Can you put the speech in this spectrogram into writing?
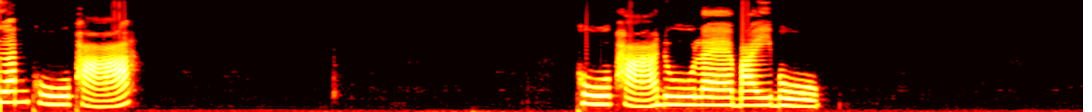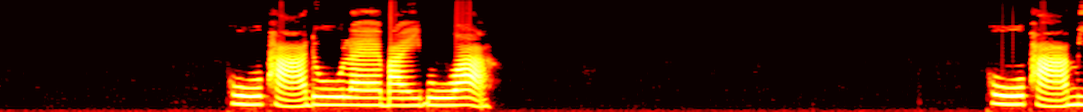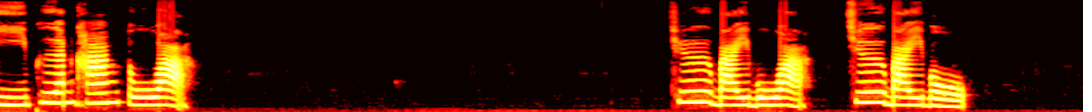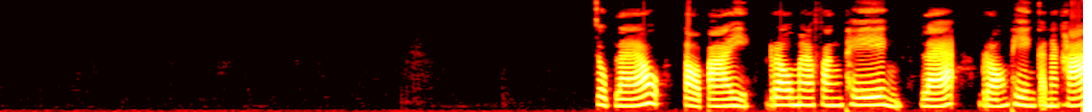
พื่อนภูผา ภูผาดูแลใบโบก ภูผาดูแลใบบัวภูผามีเพื่อนข้างตัว ชื่อใบบัว ชื่อใบโบกจบแล้ว ต่อไปเรามาฟังเพลง และร้องเพลงกันนะคะ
